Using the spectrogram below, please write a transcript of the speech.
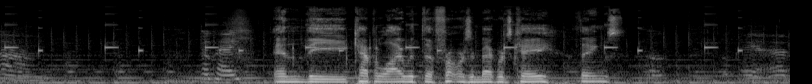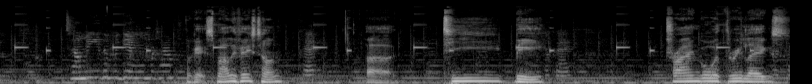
Um. Okay. And the capital I with the frontwards and backwards K things. Okay. Um. Tell me them again one more time. Okay, smiley face tongue. Okay. Uh, TB. Okay. Triangle with three legs.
